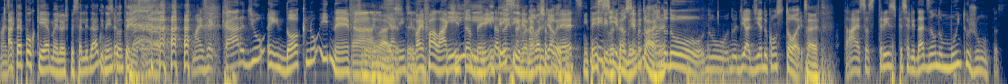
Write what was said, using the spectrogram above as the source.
mas é Até porque é a melhor especialidade, Com né? Então tem... certeza, né? Mas é cardio, endócrino e nefro. Ah, e demais. a gente certeza. vai falar aqui E também da intensiva, doença né, do diabetes. Intensiva eu também sempre tô demais, falando do, do, do dia a dia do consultório. Certo. Tá? Essas três especialidades andam muito juntas.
